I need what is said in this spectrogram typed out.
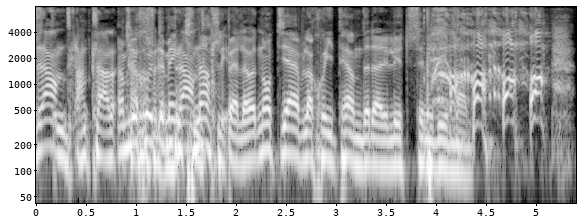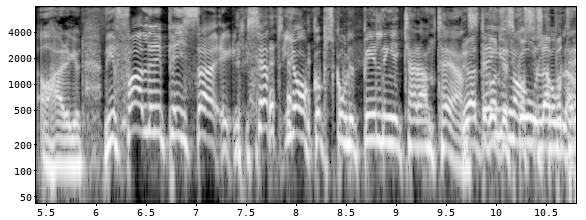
Brand, han klar, Han blev skjuten med en knapp eller något jävla skit hände där i Lützen i dimman. Ja, herregud. Vi faller i Pisa. Sätt Jakobs skolutbildning i karantän. Du har inte gått i skolan på gymnasieskolan.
